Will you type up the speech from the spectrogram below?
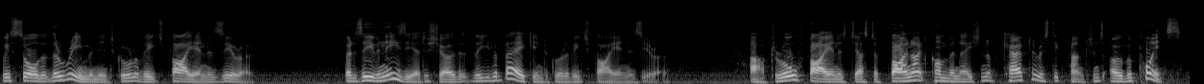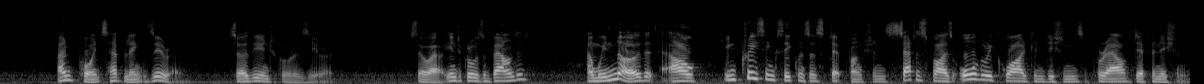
we saw that the Riemann integral of each phi n is 0. But it's even easier to show that the Lebesgue integral of each phi n is 0. After all, phi n is just a finite combination of characteristic functions over points and points have length 0. So the integral is 0. So our integrals are bounded, and we know that our increasing sequence of step functions satisfies all the required conditions for our definition.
